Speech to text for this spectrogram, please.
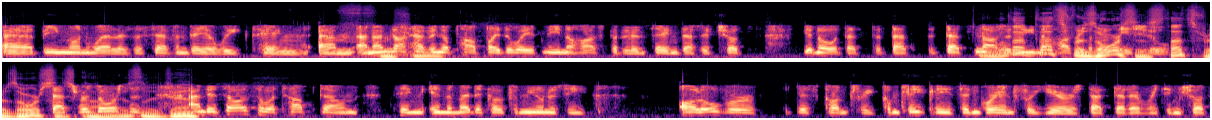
uh, being unwell is a seven day a week thing. Um, and I'm not having a pop, by the way, at Nenagh Hospital and saying that it should, you know, that that, that that's not Well, a that- Nenagh that's Hospital resources. issue. That's resources. That's resources, isn't it? Yeah. and it's also a top-down thing in the medical community all over this country. Completely, it's ingrained for years that, that everything shuts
